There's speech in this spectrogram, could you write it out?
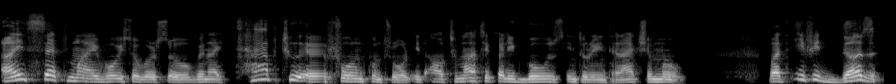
I set my voiceover so when I tap to a form control, it automatically goes into the interaction mode. But if it doesn't,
